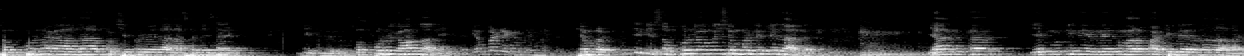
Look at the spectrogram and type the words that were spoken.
संपूर्ण गावाचा पक्षप्रवेश झाला सभे साहेब संपूर्ण गाव झालं. शंभर टक्के. शंभर. ठीक आहे संपूर्ण गाव म्हणजे शंभर टक्के झालं. यानंतर एकमुखी निर्णय तुम्हाला पाठिंब्याचा झालाय.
